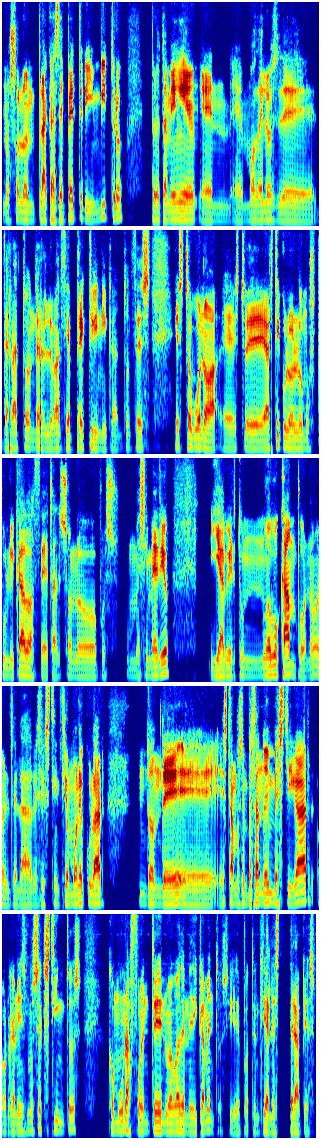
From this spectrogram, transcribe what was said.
no solo en placas de Petri in vitro, pero también en, modelos de, ratón de relevancia preclínica. Entonces, esto, bueno, este artículo lo hemos publicado hace tan solo pues, un mes y medio y ha abierto un nuevo campo, ¿no? el de la desextinción molecular, donde eh, estamos empezando a investigar organismos extintos como una fuente nueva de medicamentos y de potenciales terapias.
